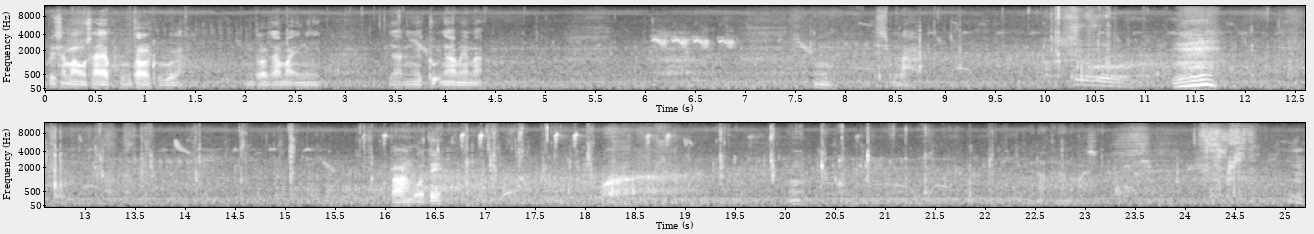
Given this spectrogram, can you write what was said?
Tapi sama saya buntel dulu lah. Buntel sama ini biar nyiduknya enak. Hmm. Bismillah. Hmm. Bawang putih. Hmm. Enak tenan, Mas. Hmm.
